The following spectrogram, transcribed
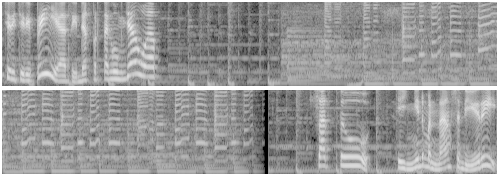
ciri-ciri pria tidak bertanggung jawab. Satu, ingin menang sendiri.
